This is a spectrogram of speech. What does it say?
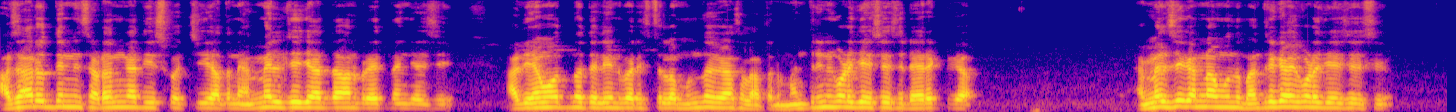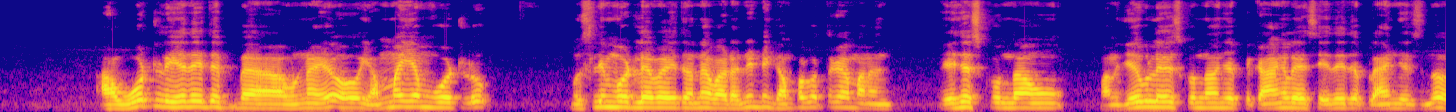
అజారుద్దీన్ని సడన్గా తీసుకొచ్చి అతను ఎమ్మెల్సీ చేద్దామని ప్రయత్నం చేసి అది ఏమవుతుందో తెలియని పరిస్థితుల్లో ముందుగా అసలు అతను మంత్రిని కూడా చేసేసి డైరెక్ట్గా ఎమ్మెల్సీ కన్నా ముందు మంత్రిగా కూడా చేసేసి ఆ ఓట్లు ఏదైతే ఉన్నాయో ఎంఐఎం ఓట్లు ముస్లిం ఓట్లు ఏవైతే ఉన్నాయో వాటన్నింటినీ గంపగొత్తగా మనం వేసేసుకుందాము మన జేబులో వేసుకుందాం అని చెప్పి కాంగ్రెస్ ఏదైతే ప్లాన్ చేసిందో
